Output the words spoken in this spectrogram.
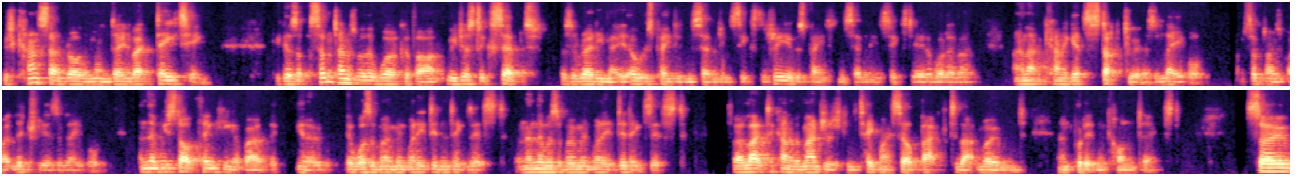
which can sound rather mundane, about dating. Because sometimes with a work of art, we just accept as a ready-made, oh, it was painted in seventeen sixty-three, it was painted in seventeen sixty-eight or whatever. And that kind of gets stuck to it as a label, sometimes quite literally as a label. And then we start thinking about the, you know, there was a moment when it didn't exist, and then there was a moment when it did exist. So I like to kind of imaginatively take myself back to that moment and put it in context. So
